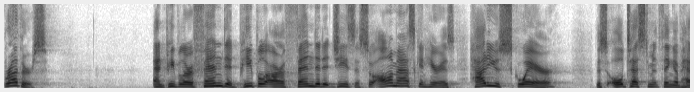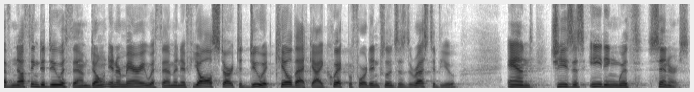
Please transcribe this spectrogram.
brothers. And people are offended. People are offended at Jesus. So all I'm asking here is how do you square this Old Testament thing of have nothing to do with them, don't intermarry with them, and if y'all start to do it, kill that guy quick before it influences the rest of you, and Jesus eating with sinners?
